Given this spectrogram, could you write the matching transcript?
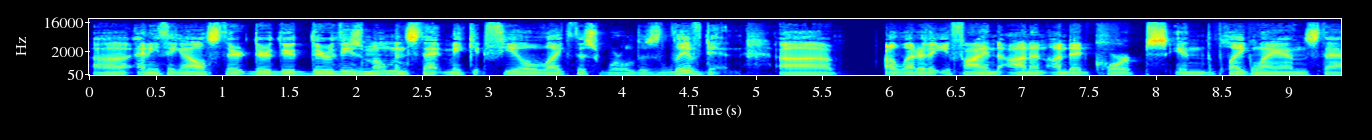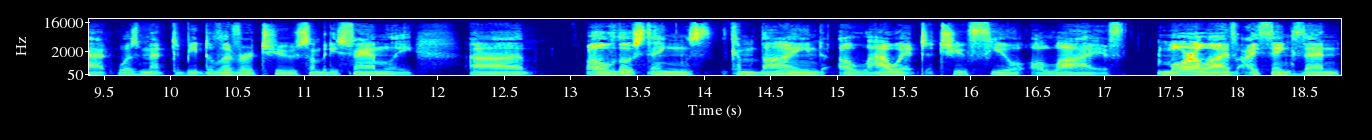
uh, anything else, there, there there are these moments that make it feel like this world is lived in. Uh, a letter that you find on an undead corpse in the Plaguelands that was meant to be delivered to somebody's family. Uh, all of those things combined allow it to feel alive. More alive, I think, than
